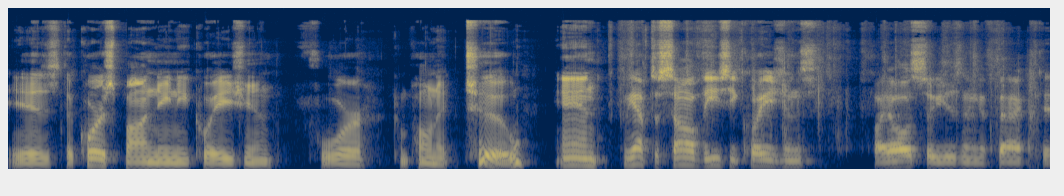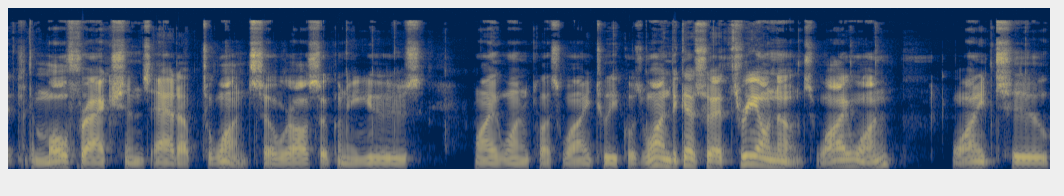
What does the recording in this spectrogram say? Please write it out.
is the corresponding equation for component 2. And we have to solve these equations by also using the fact that the mole fractions add up to 1. So we're also going to use y1 plus y2 equals 1 because we have three unknowns, y1, y2,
